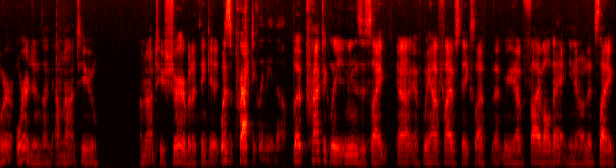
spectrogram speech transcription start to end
or- origins, I, I'm not too, I'm not too sure. But I think it. What does it practically mean, though? But practically, it means it's like uh, if we have five steaks left, that we have five all day. You know, that's like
